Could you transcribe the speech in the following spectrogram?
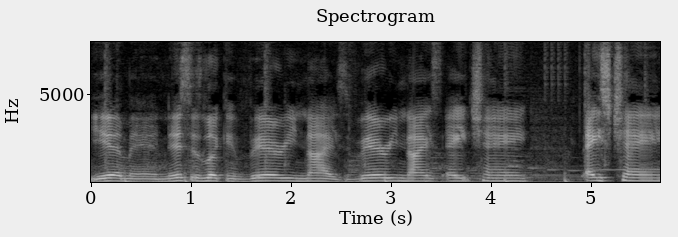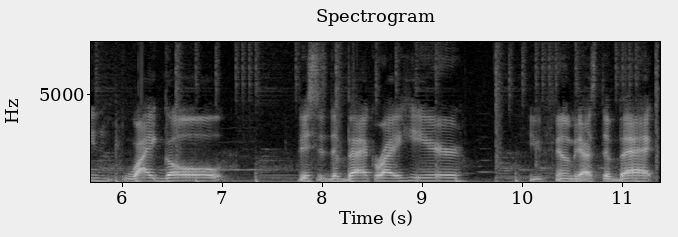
yeah, man, this is looking very nice. Very nice A-chain, ace chain, white gold. This is the back right here. You feel me? That's the back.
